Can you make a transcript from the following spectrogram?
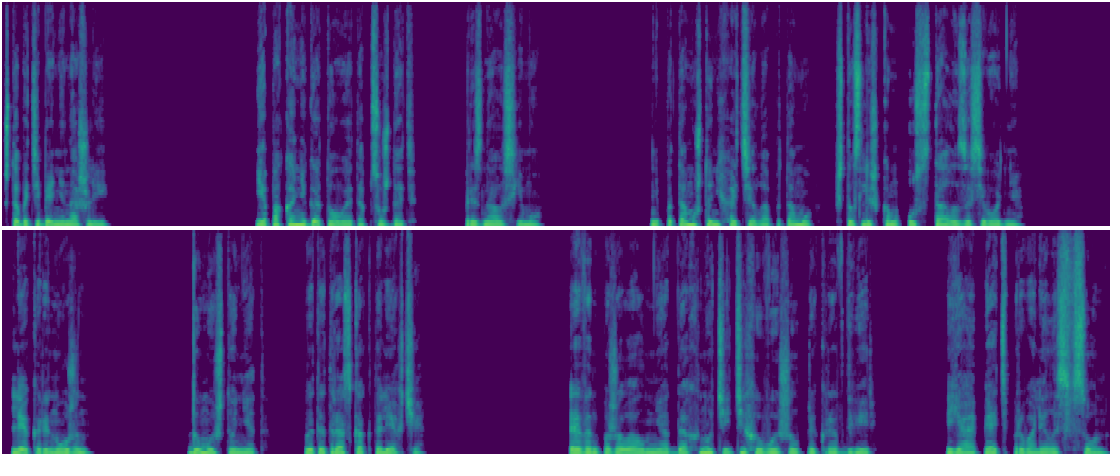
чтобы тебя не нашли». «Я пока не готова это обсуждать», — призналась ему. Не потому, что не хотела, а потому, что слишком устала за сегодня. Лекарь нужен? Думаю, что нет. В этот раз как-то легче. Эван пожелал мне отдохнуть и тихо вышел, прикрыв дверь. Я опять провалилась в сон.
